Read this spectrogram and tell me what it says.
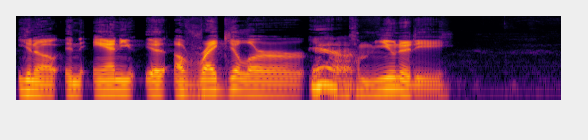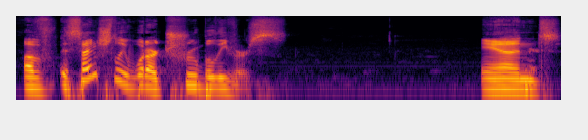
you know an annual a regular yeah. community of essentially what are true believers and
